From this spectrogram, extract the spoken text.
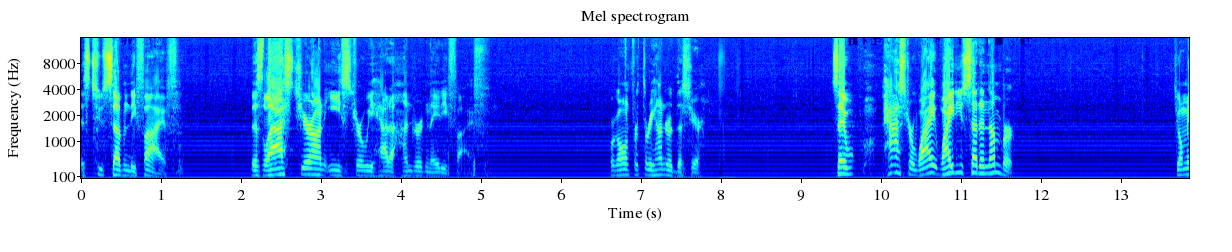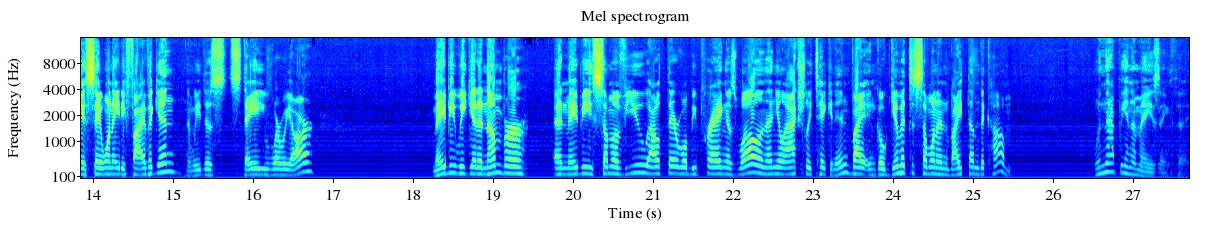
is 275. This last year on Easter, we had 185. We're going for 300 this year. Say, Pastor, why, why do you set a number? Do you want me to say 185 again and we just stay where we are? Maybe we get a number and maybe some of you out there will be praying as well, and then you'll actually take an invite and go give it to someone and invite them to come. Wouldn't that be an amazing thing?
